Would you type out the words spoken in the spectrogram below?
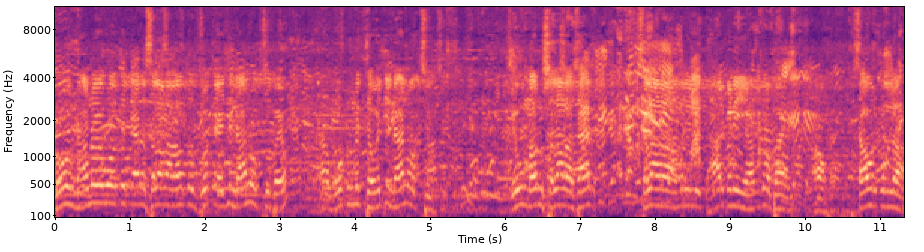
બહુ નાનો એવો હતો ત્યારે સલાલા આવતો જો કે હજી નાનો જ છું ભાઈ હો. મોટું નથી થયું હજી નાનો જ છું એવું મારું સલાલા સાહેબ સલાલા અમરેલી ધારગણી આંકો ભાઈ હા સાવરકુંડલા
